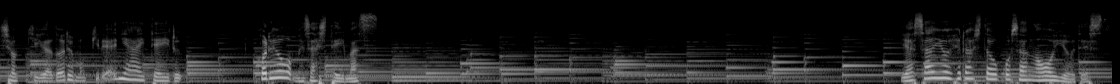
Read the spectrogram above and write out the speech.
食器がどれもきれいに空いている。これを目指しています。野菜を減らしたお子さんが多いようです。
